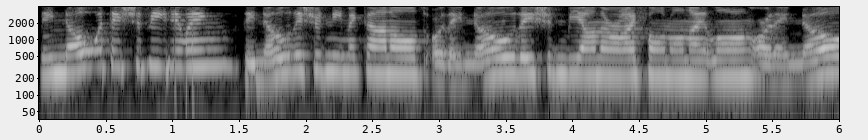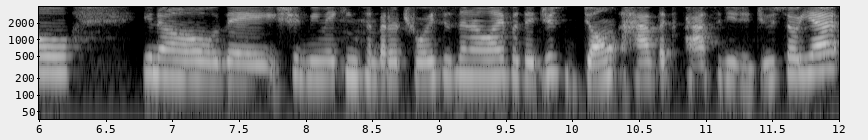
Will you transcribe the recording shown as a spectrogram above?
they know what they should be doing they know they shouldn't eat mcdonald's or they know they shouldn't be on their iphone all night long or they know you know they should be making some better choices in their life but they just don't have the capacity to do so yet.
